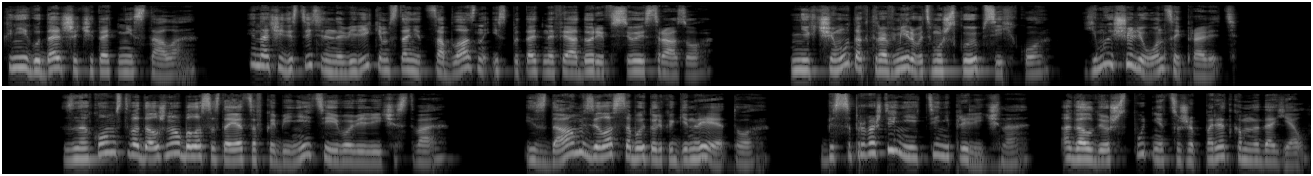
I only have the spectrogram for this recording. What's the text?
Книгу дальше читать не стала. Иначе действительно великим станет соблазн испытать на Феодоре все и сразу. Ни к чему так травмировать мужскую психику. Ему еще Леонцей править. Знакомство должно было состояться в кабинете Его Величества. Из дам взяла с собой только Генриетту. Без сопровождения идти неприлично, а галдеж спутниц уже порядком надоел.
